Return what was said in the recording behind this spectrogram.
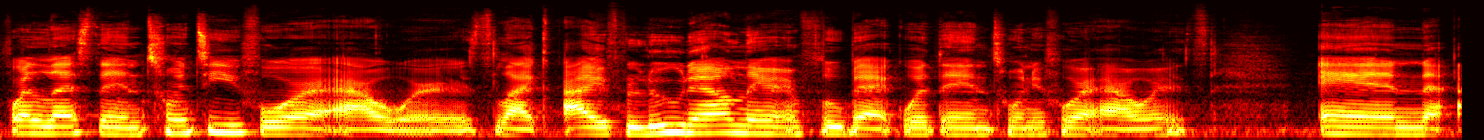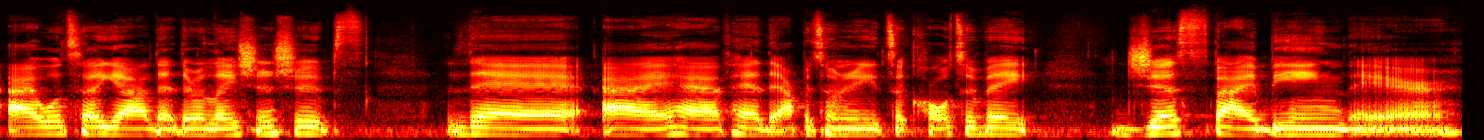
for less than 24 hours. Like I flew down there and flew back within 24 hours. And I will tell y'all that the relationships that I have had the opportunity to cultivate just by being there,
